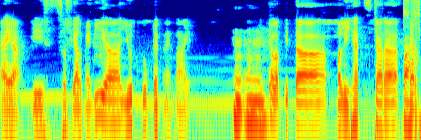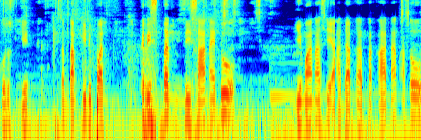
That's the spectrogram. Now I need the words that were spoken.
kayak di sosial media, YouTube dan lain-lain. Nah, mungkin kalau kita melihat secara Apa? secara khusus Gin, tentang kehidupan Kristen di sana itu gimana sih ada tekanan atau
